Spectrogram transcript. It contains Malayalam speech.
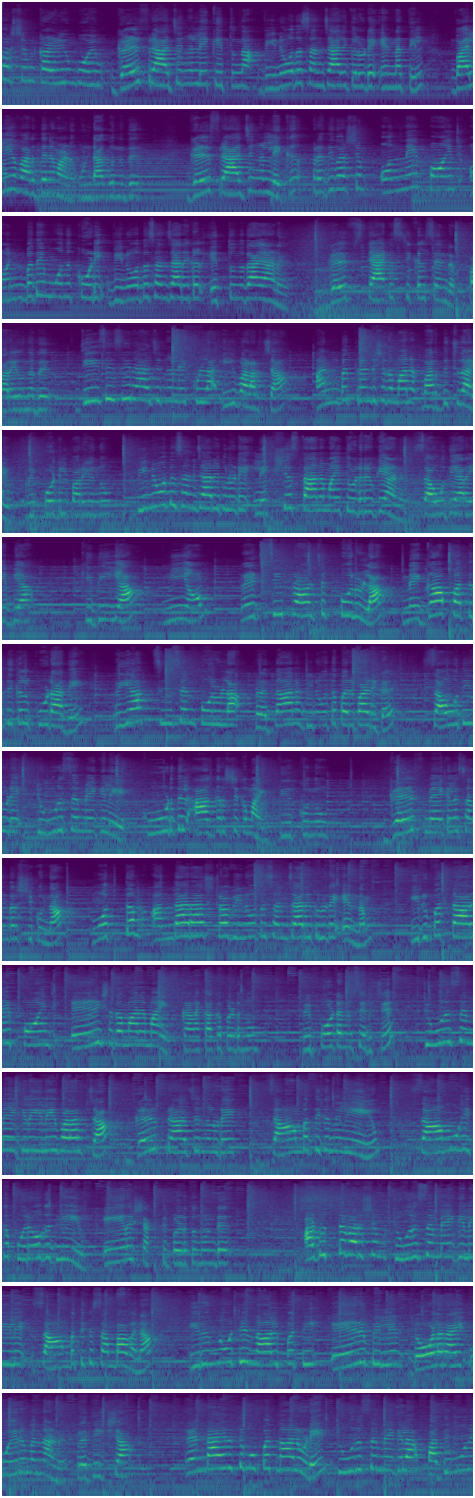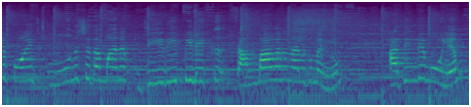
വർഷം കഴിയുമ്പോഴും ഗൾഫ് രാജ്യങ്ങളിലേക്ക് എത്തുന്ന വിനോദസഞ്ചാരികളുടെ എണ്ണത്തിൽ വലിയ വർധനമാണ് ഉണ്ടാകുന്നത്. ഗൾഫ് രാജ്യങ്ങളിലേക്ക് പ്രതിവർഷം ഒന്നേ പോയിന്റ് ഒൻപത് മൂന്ന് കോടി വിനോദസഞ്ചാരികൾ എത്തുന്നതായാണ് ഗൾഫ് സ്റ്റാറ്റിസ്റ്റിക്കൽ സെന്റർ പറയുന്നത്. ജി സി സി രാജ്യങ്ങളിലേക്കുള്ള ഈ വളർച്ച അൻപത്തിരണ്ട് ശതമാനം വർദ്ധിച്ചതായും റിപ്പോർട്ടിൽ പറയുന്നു. വിനോദസഞ്ചാരികളുടെ ലക്ഷ്യസ്ഥാനമായി തുടരുകയാണ് Saudi Arabia. Qiddiya Neom Red Sea project പോലുള്ള മെഗാ പദ്ധതികൾ കൂടാതെ റിയാദ് സീസൺ പോലുള്ള പ്രധാന വിനോദ പരിപാടികൾ സൗദിയുടെ ടൂറിസം മേഖലയെ കൂടുതൽ ആകർഷകമായി തീർക്കുന്നു. ഗൾഫ് മേഖല സന്ദർശിക്കുന്ന മൊത്തം അന്താരാഷ്ട്ര വിനോദസഞ്ചാരികളുടെ എണ്ണം ഇരുപത്തി ആറ് പോയിന്റ് ഏഴ് ശതമാനമായി കണക്കാക്കപ്പെടുന്നു. റിപ്പോർട്ട് അനുസരിച്ച് ടൂറിസം മേഖലയിലെ വളർച്ച ഗൾഫ് രാജ്യങ്ങളുടെ സാമ്പത്തിക നിലയെയും സാമൂഹിക പുരോഗതിയെയും ഏറെ ശക്തിപ്പെടുത്തുന്നുണ്ട്. അടുത്ത വർഷം ടൂറിസം മേഖലയിലെ സാമ്പത്തിക സംഭാവന ഇരുന്നൂറ്റി നാൽപ്പത്തി ഏഴ് ബില്യൺ ഡോളറായി ഉയരുമെന്നാണ് പ്രതീക്ഷ. രണ്ടായിരത്തി മുപ്പത്തിനാലോടെ ടൂറിസം മേഖല പതിമൂന്ന് പോയിന്റ് മൂന്ന് ശതമാനം ജി ഡി പിയിലേക്ക് സംഭാവന നൽകുമെന്നും അതിന്റെ മൂല്യം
